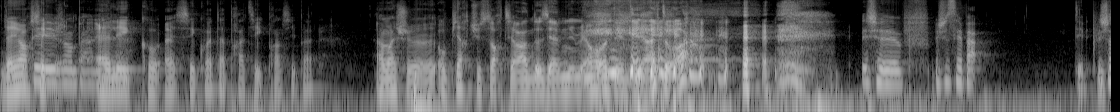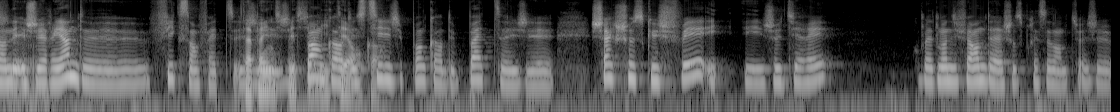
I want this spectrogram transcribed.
D'ailleurs, c'est elle euh. est co- c'est quoi ta pratique principale? Ah moi, je, au pire, tu sortiras un deuxième numéro dédié à toi. Je, je sais pas. Plus. J'en ai, euh, j'ai rien de fixe en fait. T'as pas J'ai- pas encore de style, j'ai pas encore de patte. J'ai chaque chose que je fais et, et je dirais complètement différente de la chose précédente. Tu vois, je,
